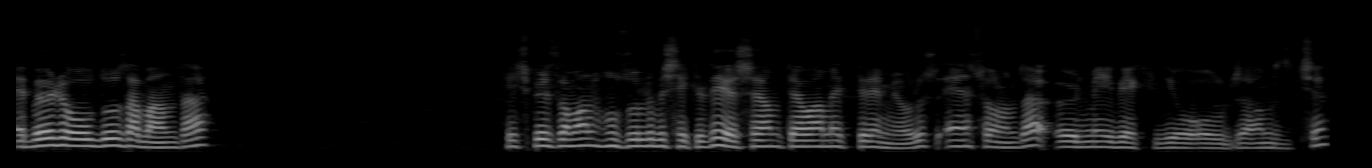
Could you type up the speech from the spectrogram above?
E böyle olduğu zaman da hiçbir zaman huzurlu bir şekilde yaşam devam ettiremiyoruz. En sonunda ölmeyi bekliyor olacağımız için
